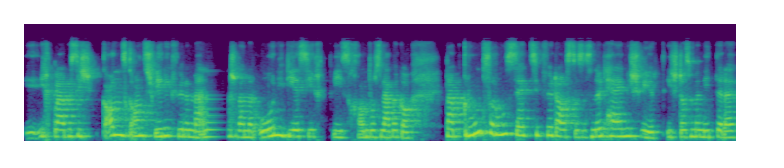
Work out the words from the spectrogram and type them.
ich glaube, es ist ganz, ganz schwierig für einen Menschen, wenn er ohne diese Sichtweise kann durchs Leben gehen kann. Ich glaube, die Grundvoraussetzung für das, dass es nicht heimisch wird, ist, dass man mit einer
